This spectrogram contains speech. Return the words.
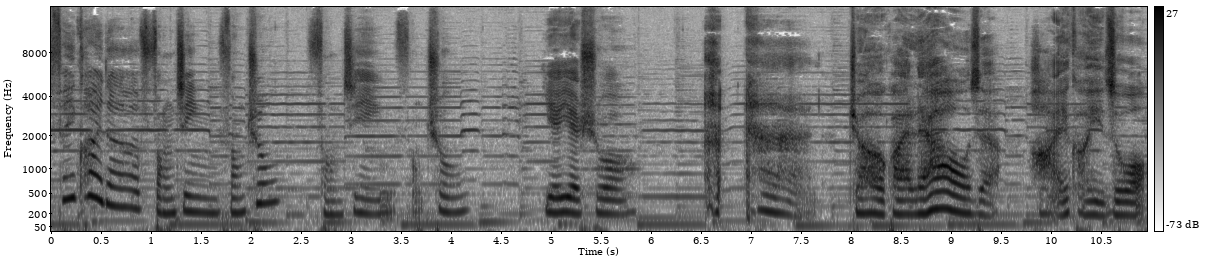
飞快的缝进缝出，缝进缝出。爷爷说：“ 这块料子还可以做。”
